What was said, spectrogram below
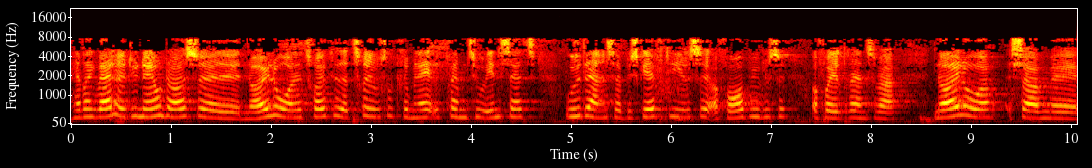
Henrik Valø, du nævnte også øh, nøgleordene tryghed og trivsel, kriminalpræventiv indsats, uddannelse og beskæftigelse og forebyggelse og forældreansvar. Nøgleord, som øh,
